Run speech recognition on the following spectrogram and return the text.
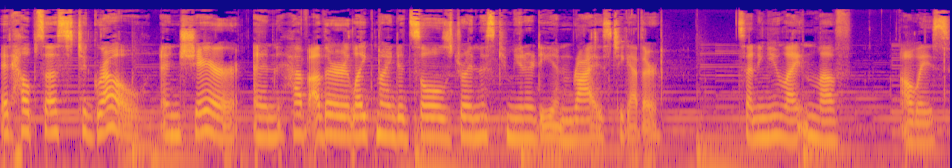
It helps us to grow and share and have other like minded souls join this community and rise together. Sending you light and love always.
